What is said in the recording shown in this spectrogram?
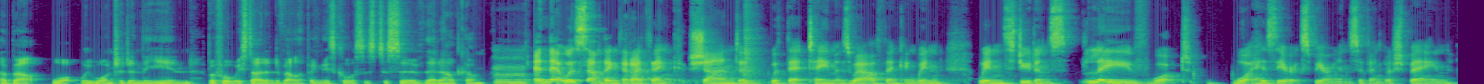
about what we wanted in the end before we started developing these courses to serve that outcome. Mm, and that was something that I think Sian did with that team as well, thinking when when students leave, what what has their experience of English been?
